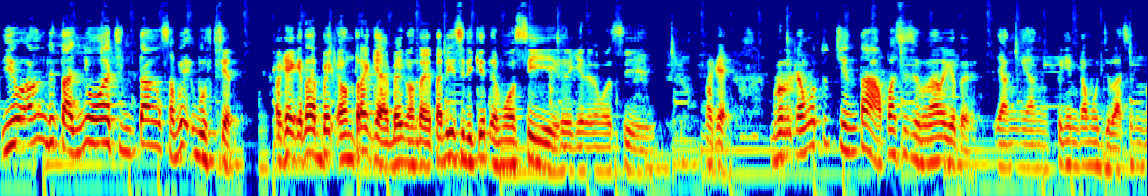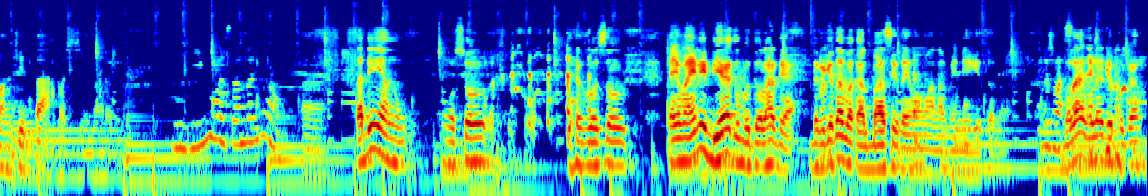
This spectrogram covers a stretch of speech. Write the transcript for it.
Iyo ang ditanya wah cinta sampai bullshit. Oke kita back on track ya back on track. Tadi sedikit emosi sedikit emosi. Oke menurut kamu tuh cinta apa sih sebenarnya gitu? ya? Yang yang pengen kamu jelasin tentang cinta apa sih sebenarnya? Gitu? Nah, tadi yang ngusul yang ngusul tema ini dia kebetulan ya. Dan kita bakal bahas sih tema malam ini gitu loh. Boleh boleh dipegang.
